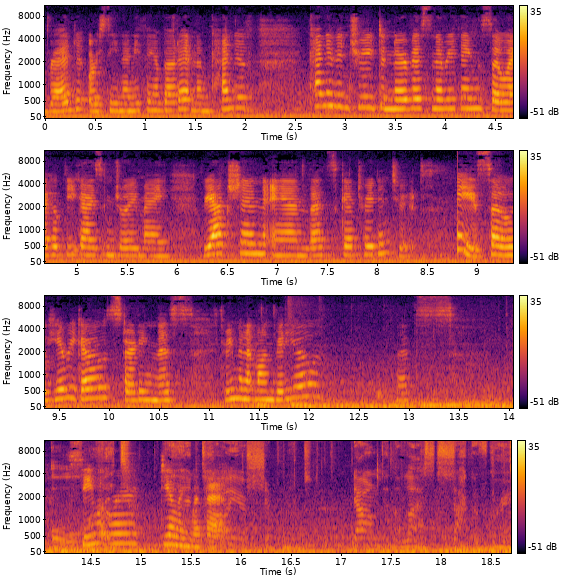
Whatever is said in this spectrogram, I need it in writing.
read or seen anything about it. And I'm kind of kind of intrigued and nervous and everything. So I hope that you guys enjoy my reaction and let's get right into it. Okay, so here we go, starting this three minute long video. Let's see what we're dealing with it. Down to the last sack of grain.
